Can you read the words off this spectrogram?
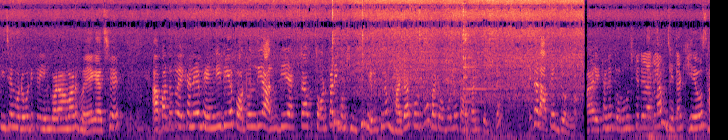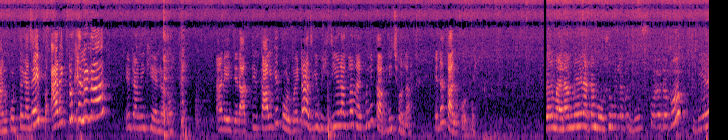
কিচেন মোটামুটি ক্লিন করা আমার হয়ে গেছে। আপাতত এখানে ভেন্ডি দিয়ে, পটল দিয়ে, আলু দিয়ে একটা তরকারি বসিয়েছি। ভেবেছিলাম ভাজা করব বাট ও বলল তরকারি করতে। এটা রাতের জন্য। আর এখানে তরমুজ কেটে রাখলাম, যেটা খেয়েও স্নান করতে গেছে। এই আর একটু খেলে না। এটা আমি খেয়ে নেব। আর এই যে রাত্রির কালকে করব। এটা আজকে ভিজিয়ে রাখলাম, এখনই কাবলি ছোলা। এটা কাল করব। এবার ম্যাডামের একটা মৌসুমি লেবু জুস করে দেবো, দিয়ে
